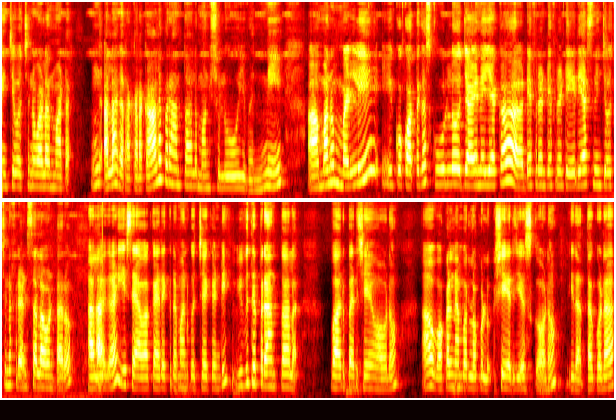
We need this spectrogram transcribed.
నుంచి వచ్చిన వాళ్ళు అనమాట అలాగ రకరకాల ప్రాంతాల మనుషులు ఇవన్నీ మనం మళ్ళీ ఇంకో కొత్తగా స్కూల్లో జాయిన్ అయ్యాక డిఫరెంట్ డిఫరెంట్ ఏరియాస్ నుంచి వచ్చిన ఫ్రెండ్స్ అలా ఉంటారు. అలాగా ఈ సేవా కార్యక్రమానికి వచ్చాకండి. వివిధ ప్రాంతాల వారు పరిచయం అవ్వడం ఒకళ్ళ నెంబర్లో ఒకళ్ళు షేర్ చేసుకోవడం ఇదంతా కూడా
